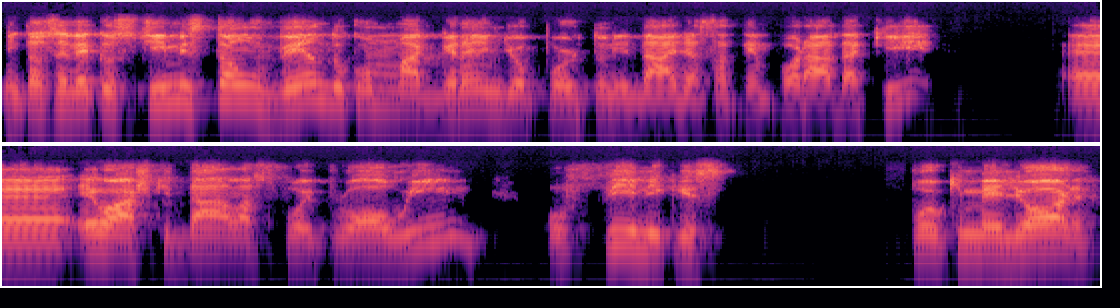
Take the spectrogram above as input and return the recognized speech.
Então você vê que os times estão vendo como uma grande oportunidade essa temporada aqui. É, eu acho que Dallas foi para o all-in, o Phoenix foi o que melhor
